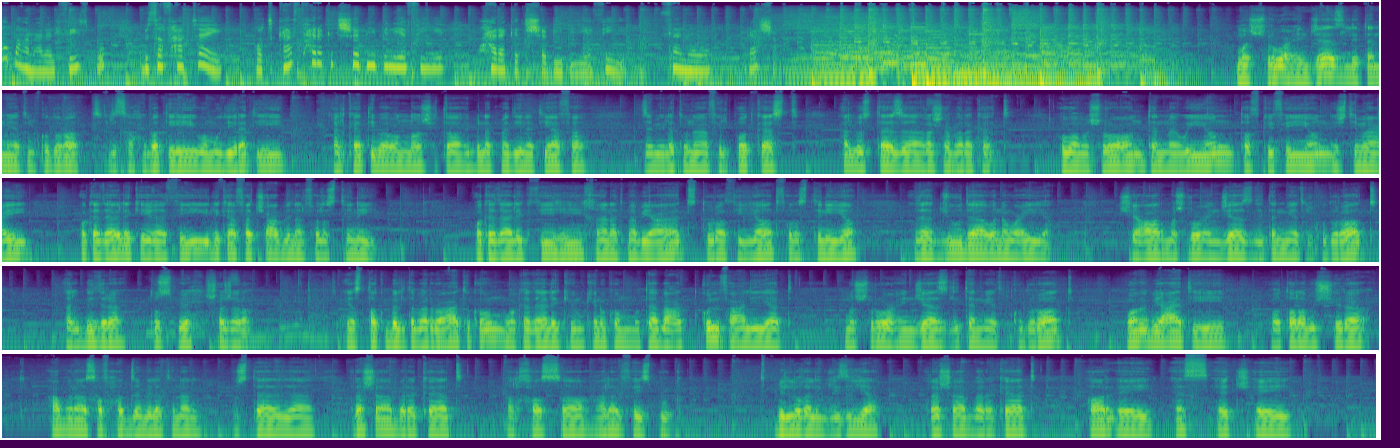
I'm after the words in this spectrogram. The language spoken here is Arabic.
وطبعا على الفيسبوك بصفحتي بودكاست حركة الشبيب اليافية وحركة الشبيب اليافية. سالون رشا. مشروع إنجاز لتنمية القدرات لصاحبته ومديرته الكاتبة والناشطة ابنة مدينة يافا زميلتنا في البودكاست الأستاذة رشا بركات. هو مشروع تنموي تثقيفي اجتماعي وكذلك إغاثي لكافة شعبنا الفلسطيني. وكذلك فيه خانة مبيعات تراثيات فلسطينية ذات جودة ونوعية. شعار مشروع إنجاز لتنمية القدرات. البذرة تصبح شجرة. يستقبل تبرعاتكم وكذلك يمكنكم متابعة كل فعاليات مشروع إنجاز لتنمية القدرات ومبيعاته وطلب الشراء عبر صفحة زميلتنا الأستاذة رشا بركات الخاصة على الفيسبوك. باللغة الإنجليزية رشا بركات R A S H A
